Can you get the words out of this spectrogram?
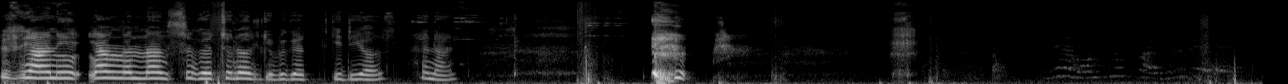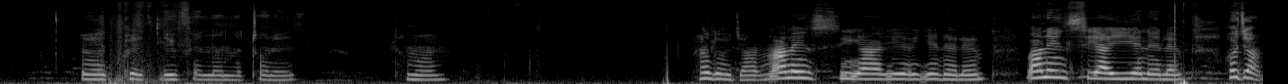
Biz yani yangından su götürür gibi gö- gidiyoruz. Helal. evet Petli Fernando Torres. Tamam. Hadi hocam Valencia'yı yenelim. Valencia'yı yenelim. Hocam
